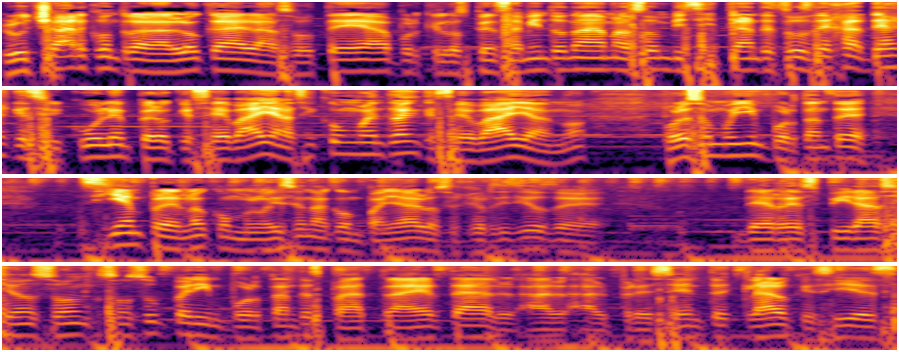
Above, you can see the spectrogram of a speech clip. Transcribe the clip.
Luchar contra la loca de la azotea, porque los pensamientos nada más son visitantes, entonces deja, deja que circulen, pero que se vayan, así como entran, que se vayan, ¿no? Por eso es muy importante siempre, ¿no? Como lo dice una compañera, los ejercicios de, respiración son súper importantes para traerte al, al, presente. Claro que sí, es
